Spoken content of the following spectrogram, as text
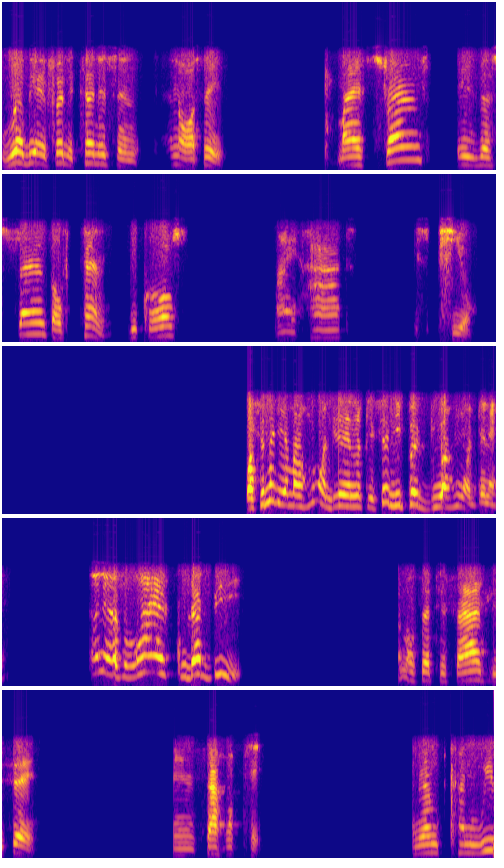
Wura bi a yɛfrɛ no tennyson ɛna ɔse my strength is the strength of ten because my heart is pure wɔsɛ me deɛ ma why could that be? Ɛna ɔsɛ te saa fi sɛ ne nsa te and can we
